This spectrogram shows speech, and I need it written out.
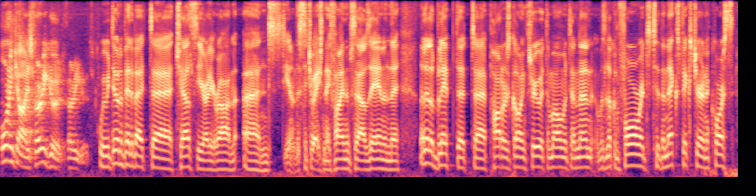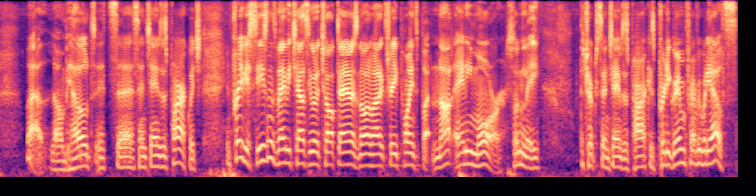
Morning, guys. Very good. Very good. We were doing a bit about uh, Chelsea earlier on, and you know the situation they find themselves in, and the, the little blip that uh, Potter's going through at the moment, and then was looking forward to the next fixture, and of course. Well, lo and behold, it's uh, St James's Park, which in previous seasons maybe Chelsea would have chalked down as an automatic three points, but not anymore. Suddenly, the trip to St James's Park is pretty grim for everybody else.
